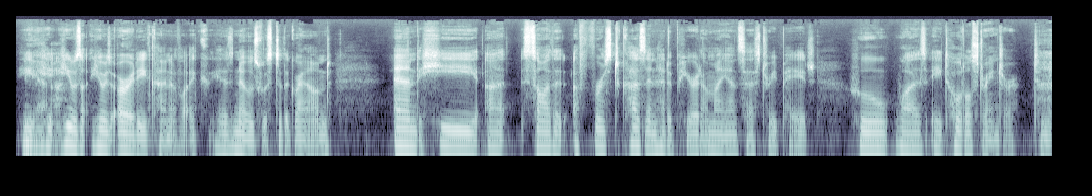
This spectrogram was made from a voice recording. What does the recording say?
he, yeah. he, he, was he was already kind of like his nose was to the ground, and he uh, saw that a first cousin had appeared on my ancestry page, who was a total stranger to me.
